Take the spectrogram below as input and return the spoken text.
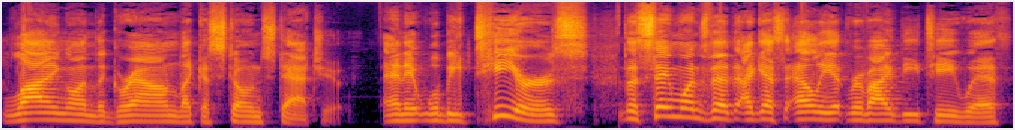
lying on the ground like a stone statue and it will be tears, the same ones that I guess Elliot revived ET with,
